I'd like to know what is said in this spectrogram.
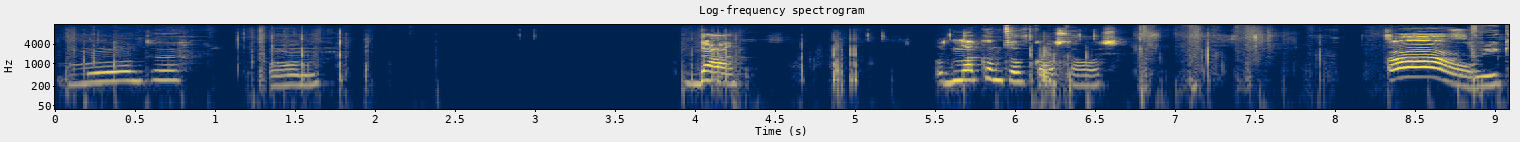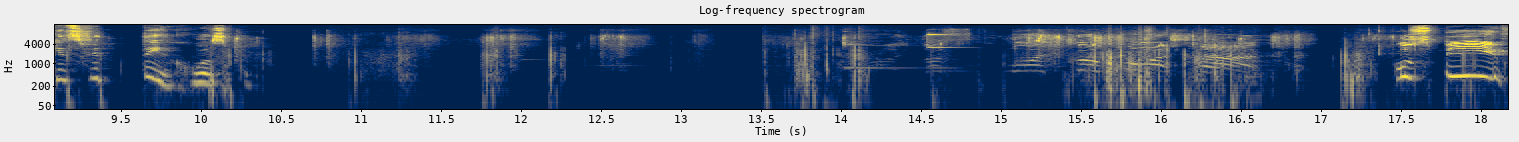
Мод. Он. Да. Одна концовка осталась. Ау, які Цвіти, господи. Успів!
